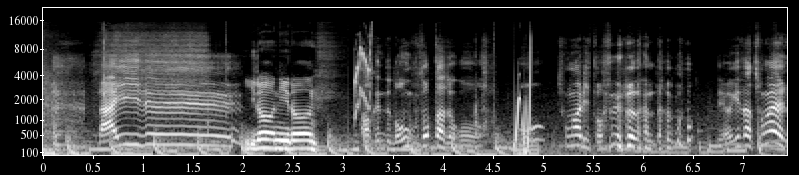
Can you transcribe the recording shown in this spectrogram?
nice! 이런 이런. 아 근데 너무 무섭다 저거. 어? 총알이 더 늘어난다고? 여기다 총알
